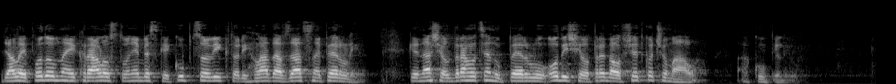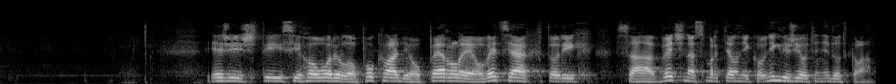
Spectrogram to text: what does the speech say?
Ďalej podobné je kráľovstvo nebeské kupcovi, ktorý hľadá vzácne perly. Keď našiel drahocenú perlu, odišiel, predal všetko, čo mal a kúpil ju. Ježiš, ty si hovoril o poklade, o perle, o veciach, ktorých sa väčšina smrteľníkov nikdy v živote nedotkla.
